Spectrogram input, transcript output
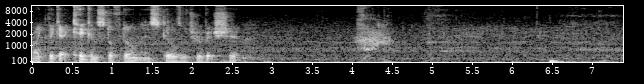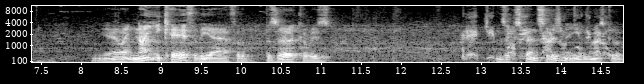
like they get kick and stuff, don't they? Skills, which are a bit shit. Yeah, like 90k for the uh, for the berserker is formée expensive, isn't it, even when it's good?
